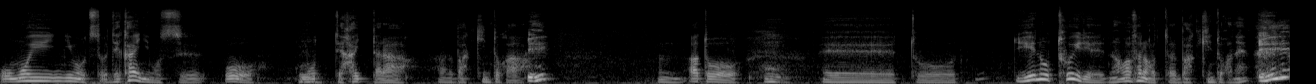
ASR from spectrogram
重い荷物とかでかい荷物を持って入ったら、あの罰金とか、え？うん、あとうん。えっ、と家のトイレ流さなかったら罰金とかね。え？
